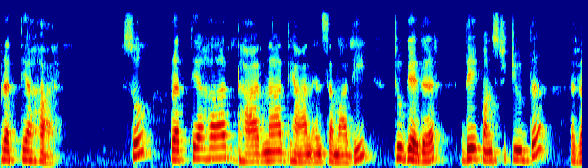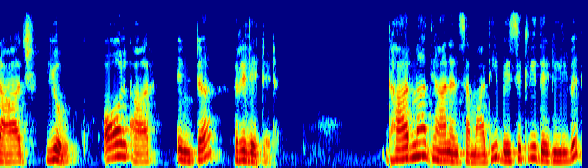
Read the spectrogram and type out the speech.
pratyahar. So, pratyahar, dharna, dhyan, and samadhi together they constitute the Raj Yoga. All are interrelated. Dharna, Dhyan, and Samadhi basically they deal with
